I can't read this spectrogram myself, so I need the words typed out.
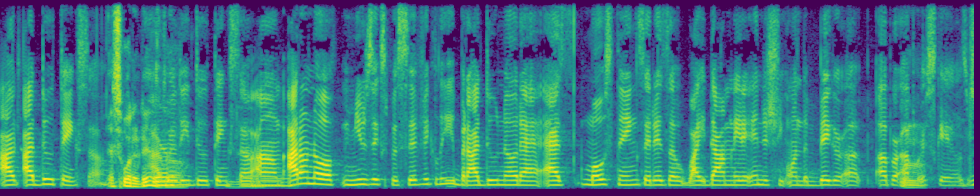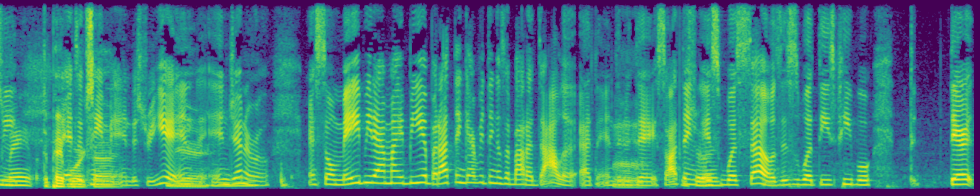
I, I do think so. That's what it is, I though. really do think so. Um, I don't know if music specifically, but I do know that as most things, it is a white dominated industry on the bigger up upper upper mm. scales. We, Right. The paperwork entertainment side. industry, yeah, In, Yeah. in general. And so maybe that might be it, but I think everything is about a dollar at the end of the mm. day. So I think sure. it's what sells. This is what these people. th- Their,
